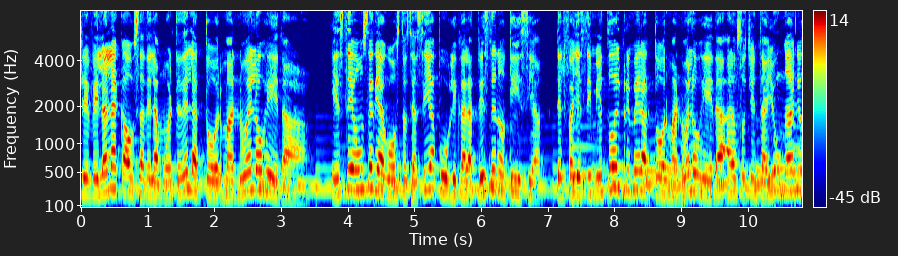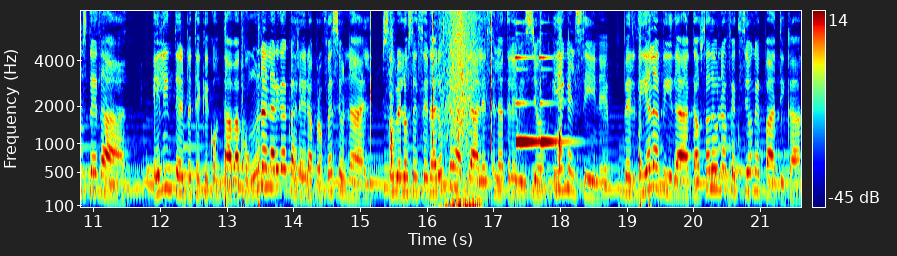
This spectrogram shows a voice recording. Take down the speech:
revelan la causa de la muerte del actor Manuel Ojeda. Este 11 de agosto se hacía pública la triste noticia del fallecimiento del primer actor Manuel Ojeda a los 81 años de edad. El intérprete que contaba con una larga carrera profesional sobre los escenarios teatrales en la televisión y en el cine, perdía la vida a causa de una afección hepática,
